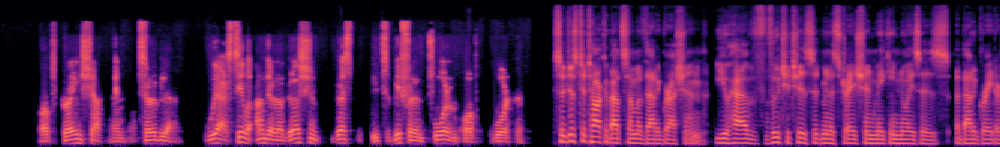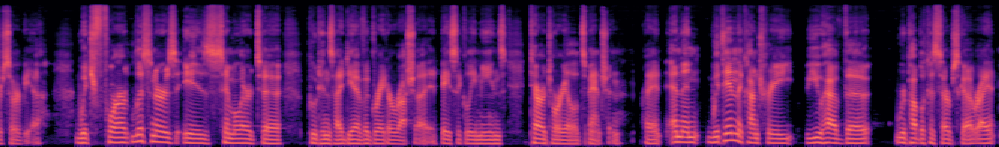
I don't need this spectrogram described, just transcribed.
of Croatia and Serbia, we are still under aggression, just it's a different form of warfare. So, just to talk about some of that aggression, you have Vucic's administration making noises about a greater Serbia, which for our listeners is similar to Putin's idea of a greater Russia. It basically means territorial expansion, right? And then within the country, you have the Republika Srpska, right?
